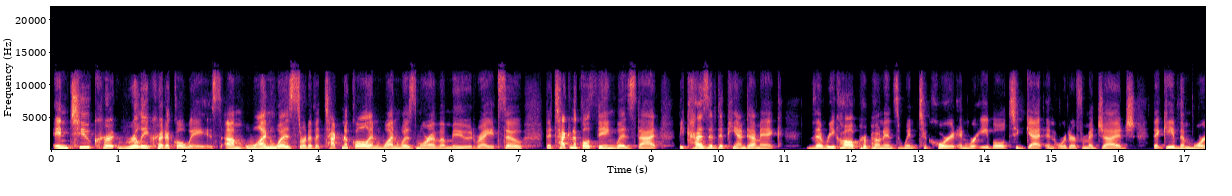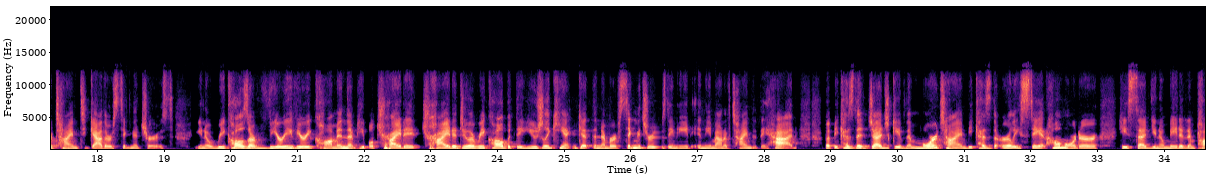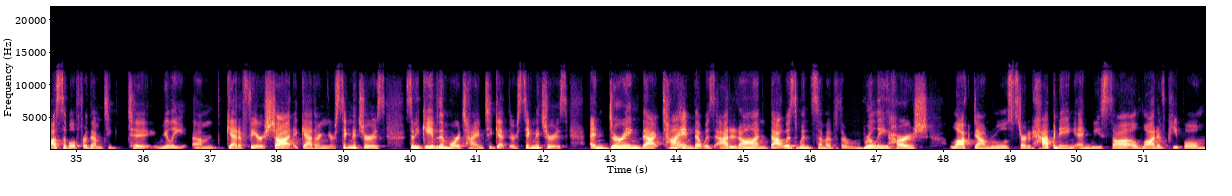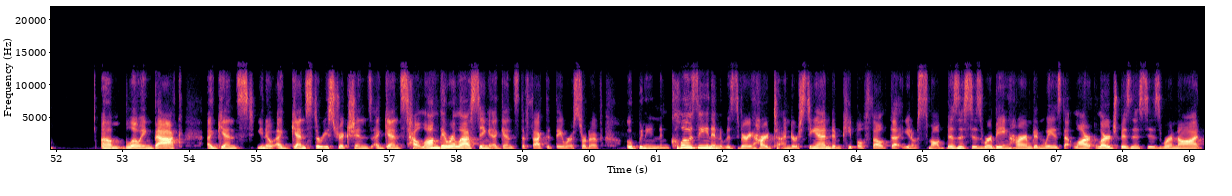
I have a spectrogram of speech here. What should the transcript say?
in two cr- really critical ways. Um, one was sort of a technical, and one was more of a mood, right? So, the technical thing was that because of the pandemic, the recall proponents went to court and were able to get an order from a judge that gave them more time to gather signatures you know recalls are very very common that people try to try to do a recall but they usually can't get the number of signatures they need in the amount of time that they had. But because the judge gave them more time because the early stay at home order he said you know made it impossible for them to to really um, get a fair shot at gathering their signatures. So he gave them more time to get their signatures. And during that time that was added on that was when some of the really harsh lockdown rules started happening and we saw a lot of people um, blowing back against you know against the restrictions against how long they were lasting against the fact that they were sort of opening and closing and it was very hard to understand and people felt that you know small businesses were being harmed in ways that lar- large businesses were not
